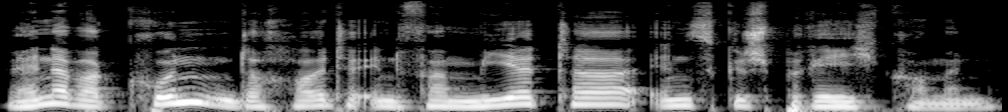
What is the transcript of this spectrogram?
Wenn aber Kunden doch heute informierter ins Gespräch kommen,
